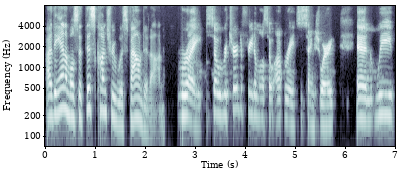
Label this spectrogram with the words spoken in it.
are the animals that this country was founded on. Right. So Return to Freedom also operates a sanctuary, and we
